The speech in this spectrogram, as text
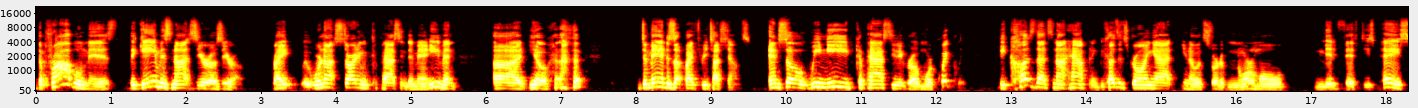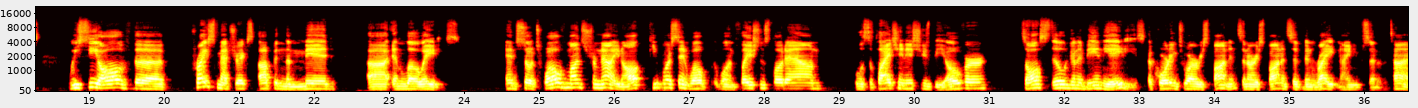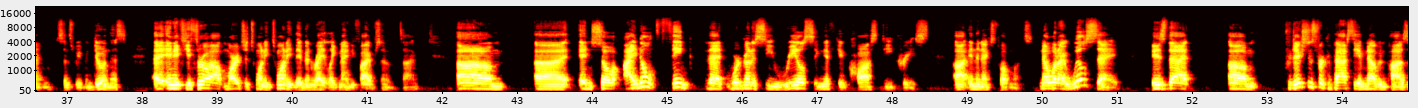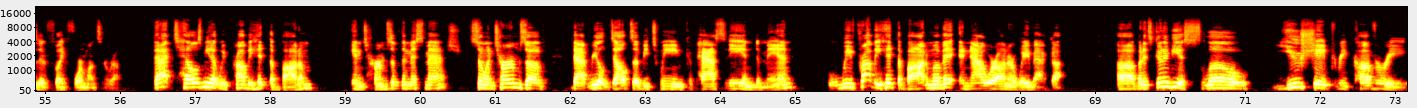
The problem is the game is not zero zero, right? We're not starting with capacity and demand even. Uh, you know, demand is up by three touchdowns. And so we need capacity to grow more quickly. Because that's not happening, because it's growing at, you know, it's sort of normal mid 50s pace, we see all of the price metrics up in the mid uh, and low 80s. And so 12 months from now, you know, people are saying, well, will inflation slow down? Will the supply chain issues be over? It's all still going to be in the 80s, according to our respondents. And our respondents have been right 90% of the time since we've been doing this and if you throw out March of 2020, they've been right like 95% of the time. Um, uh, and so I don't think that we're going to see real significant cost decrease uh, in the next 12 months. Now, what I will say is that um, predictions for capacity have now been positive for like four months in a row. That tells me that we've probably hit the bottom in terms of the mismatch. So, in terms of that real delta between capacity and demand, we've probably hit the bottom of it and now we're on our way back up. Uh, but it's going to be a slow U shaped recovery,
